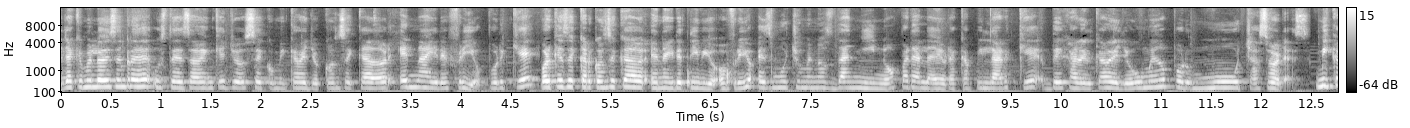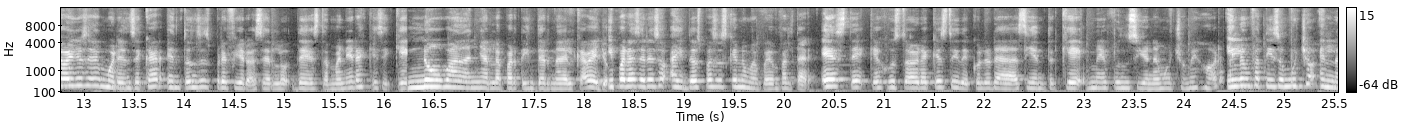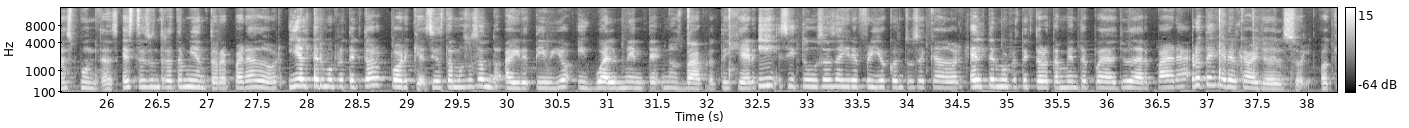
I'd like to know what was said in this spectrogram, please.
ya que me lo desenredé, ustedes saben que yo seco mi cabello con secador en aire frío. ¿Por qué? Porque secar con secador en aire tibio o frío es mucho menos dañino para la hebra capilar que dejar el cabello húmedo por muchas horas. Mi cabello se demora en secar, entonces prefiero hacerlo de esta manera que sé que no va a dañar la parte interna del cabello. Y para hacer eso hay dos pasos que no me pueden faltar. Este, que justo ahora que estoy decolorada siento que me funciona mucho mejor. Y lo enfatizo mucho en las puntas. Este es un tratamiento reparador y el termoprotector porque si estamos usando aire tibio igualmente nos va a proteger y si tú usas aire frío con tu secador el termoprotector también te puede ayudar para proteger el cabello del sol, ¿ok?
